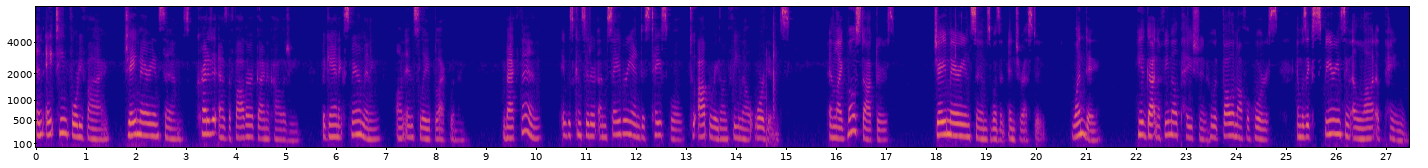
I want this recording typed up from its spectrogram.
In 1845, J. Marion Sims, credited as the father of gynecology, began experimenting on enslaved black women. Back then, it was considered unsavory and distasteful to operate on female organs. And like most doctors, J. Marion Sims wasn't interested. One day, he had gotten a female patient who had fallen off a horse and was experiencing a lot of pain.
